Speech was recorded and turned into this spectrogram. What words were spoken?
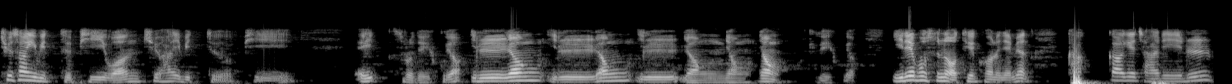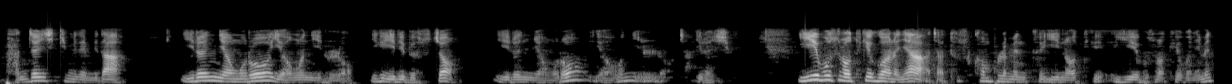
최상위 비트 B1, 최하위 비트 B8으로 되어 있고요. 10, 10, 10, 10, 0, 0 이렇게 되어 있고요. 1의 보수는 어떻게 구하느냐면 각각의 자리를 반전시키면 됩니다. 1은 0으로 0은 1로 이게 1의 보수죠. 1은 0으로 0은 1로 자 이런 식으로 2의 보수는 어떻게 구하느냐 자 two's complement 2는 어떻게 2의 보수는 어떻게 구하냐면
